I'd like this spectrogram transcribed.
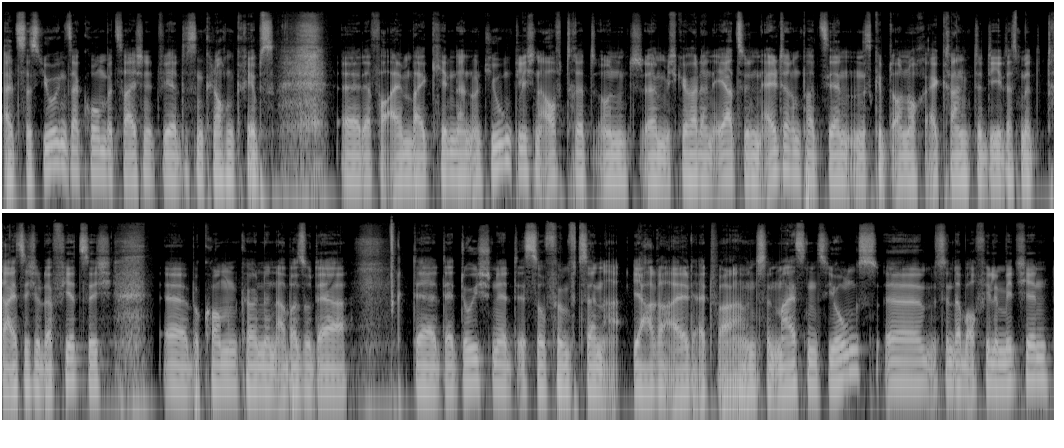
als das Ewing-Sarkom bezeichnet wird. Das ist ein Knochenkrebs, der vor allem bei Kindern und Jugendlichen auftritt. Und ähm, ich gehöre dann eher zu den älteren Patienten. Es gibt auch noch Erkrankte, Leute, die das mit 30 oder 40 äh, bekommen können, aber so der, der, der Durchschnitt ist so 15 Jahre alt etwa. Und es sind meistens Jungs, äh, es sind aber auch viele Mädchen,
